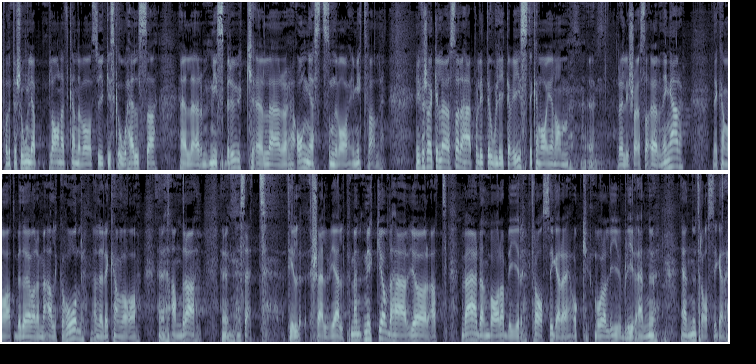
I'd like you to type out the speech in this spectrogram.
På det personliga planet kan det vara psykisk ohälsa eller missbruk eller ångest som det var i mitt fall. Vi försöker lösa det här på lite olika vis. Det kan vara genom eh, religiösa övningar. Det kan vara att bedöva det med alkohol eller det kan vara eh, andra eh, sätt till självhjälp. Men mycket av det här gör att världen bara blir trasigare och våra liv blir ännu, ännu trasigare.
